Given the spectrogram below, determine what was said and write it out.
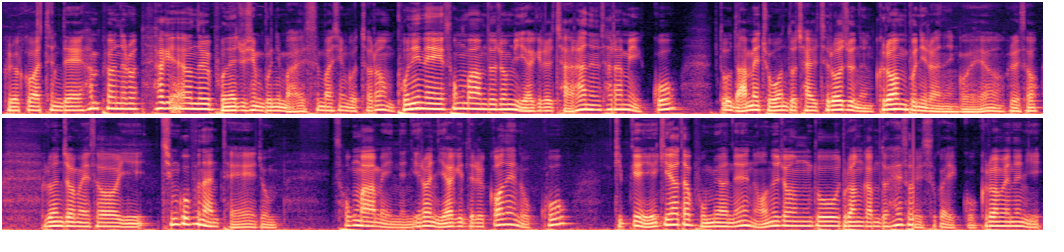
그럴 것 같은데 한편으로 사연을 보내주신 분이 말씀하신 것처럼 본인의 속마음도 좀 이야기를 잘하는 사람이 있고 또 남의 조언도 잘 들어주는 그런 분이라는 거예요. 그래서 그런 점에서 이 친구분한테 좀 속마음에 있는 이런 이야기들을 꺼내놓고 깊게 얘기하다 보면은 어느 정도 불안감도 해소될 수가 있고 그러면은 이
